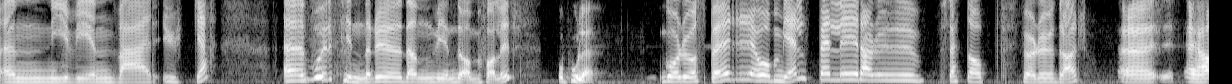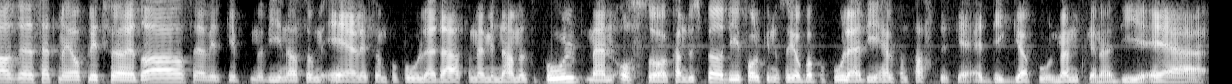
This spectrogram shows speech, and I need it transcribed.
en ny vin hver uke. Eh, hvor finner du den vinen du anbefaler? På polet. Går du og spør om hjelp, eller har du sett det opp før du drar? Eh, Jeg har eh, sett meg opp litt før jeg drar, ser hvilke viner som er liksom på polet der som er min nærmeste pol. Men også kan du spørre de folkene som jobber på polet. De er helt fantastiske. Jeg digger polmenneskene. De er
